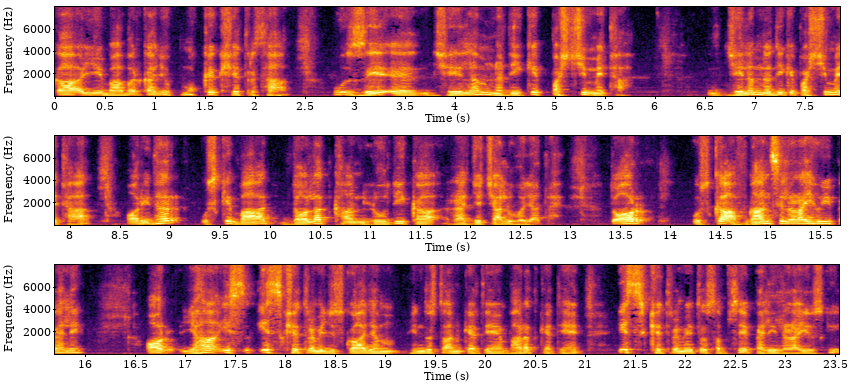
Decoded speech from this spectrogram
का ये बाबर का जो मुख्य क्षेत्र था वो झेलम नदी के पश्चिम में था। झेलम नदी के पश्चिम में था और इधर उसके बाद दौलत खान लोदी का राज्य चालू हो जाता है। तो और उसका अफगान से लड़ाई हुई पहले। और यहाँ इस इस क्षेत्र में जिसको आज हम हिंदुस्तान कहते हैं भारत कहते हैं इस क्षेत्र में तो सबसे पहली लड़ाई उसकी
